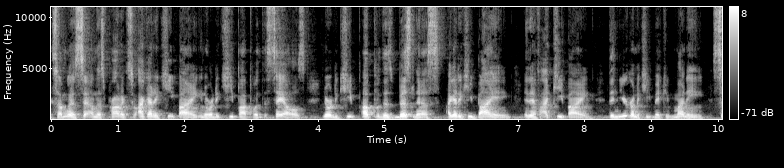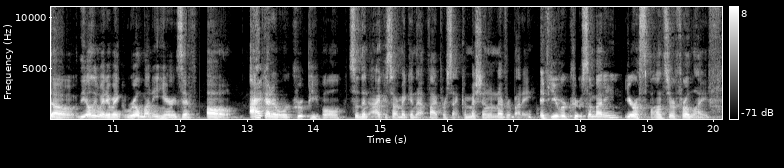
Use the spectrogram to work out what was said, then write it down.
So I'm going to sit on this product. So I got to keep buying in order to keep up with the sales in order to keep up with this business, I got to keep buying. And if I keep buying, then you're going to keep making money. So the only way to make real money here is if, oh, I got to recruit people so then I can start making that 5% commission on everybody. If you recruit somebody, you're a sponsor for life.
